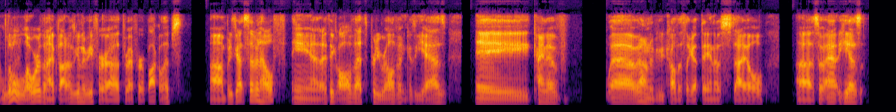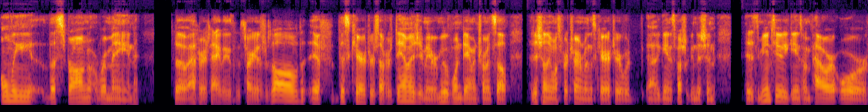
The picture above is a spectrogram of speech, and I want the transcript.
A little lower than I thought it was going to be for a threat for Apocalypse. Um, but he's got seven health, and I think all of that's pretty relevant because he has a kind of uh, I don't know if you call this like a Thanos style. Uh, so at, he has only the strong remain. So after attacking this target is resolved, if this character suffers damage, it may remove one damage from itself. Additionally, once per turn, when this character would uh, gain a special condition it is immune to, he gains one power or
